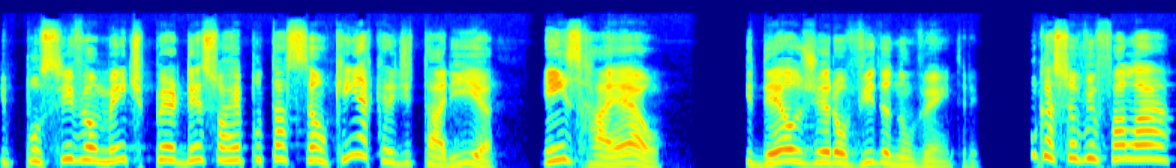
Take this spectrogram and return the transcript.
e possivelmente perder sua reputação. Quem acreditaria em Israel que Deus gerou vida no ventre? Nunca se ouviu falar.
